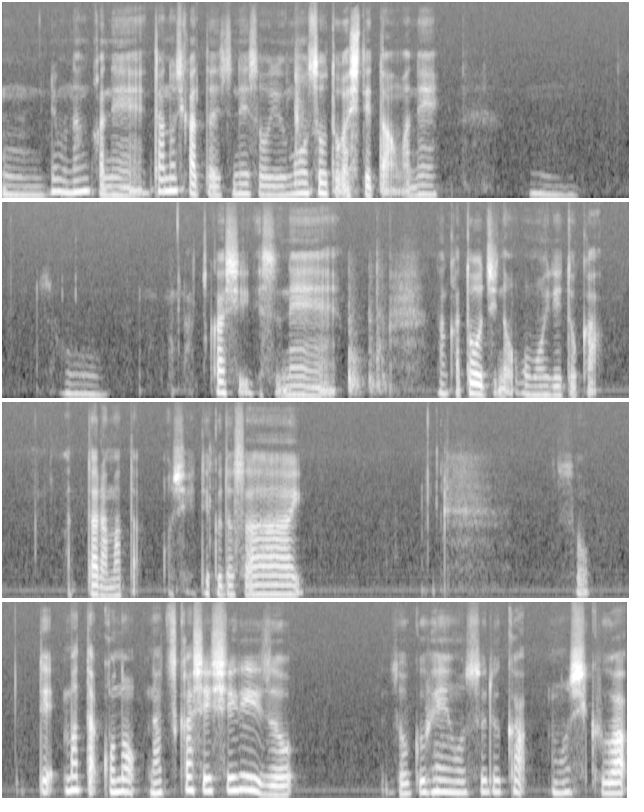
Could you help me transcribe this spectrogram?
う。うん。でもなんかね楽しかったですね。そういう妄想とかしてたんはね。うん。そう。懐かしいですね。なんか当時の思い出とかあったらまた教えてください。そうでまたこの懐かしシリーズを続編をするかもしくは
